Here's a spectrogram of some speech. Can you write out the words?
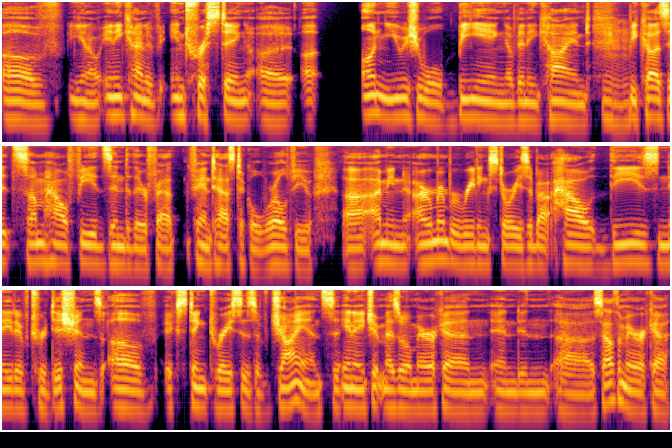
of, you know, any kind of interesting, uh, uh, unusual being of any kind mm-hmm. because it somehow feeds into their fa- fantastical worldview. Uh, I mean, I remember reading stories about how these native traditions of extinct races of giants in ancient Mesoamerica and, and in uh, South America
